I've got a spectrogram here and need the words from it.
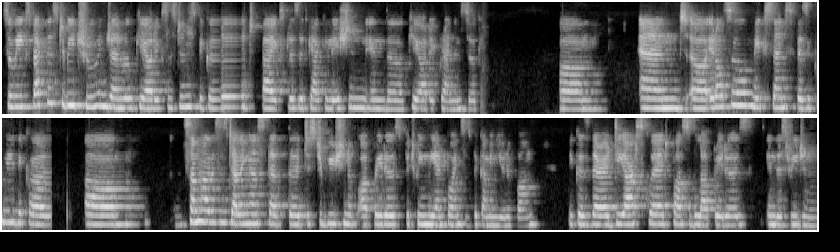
so we expect this to be true in general chaotic systems because by explicit calculation in the chaotic random circuit. Um, and uh, it also makes sense physically because um, somehow this is telling us that the distribution of operators between the endpoints is becoming uniform because there are dr squared possible operators in this region.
